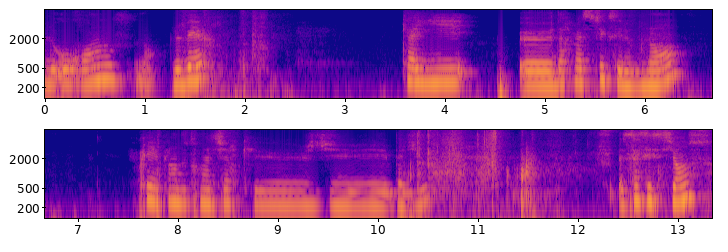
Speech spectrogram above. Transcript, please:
le orange, non, le vert. Cahier euh, d'art plastique, c'est le blanc. Après, il y a plein d'autres matières que j'ai pas. Ça, c'est science.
